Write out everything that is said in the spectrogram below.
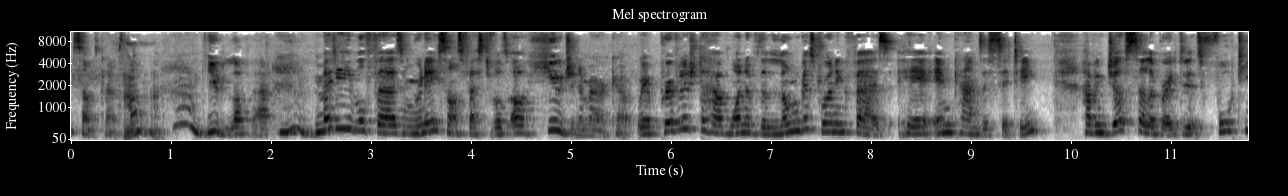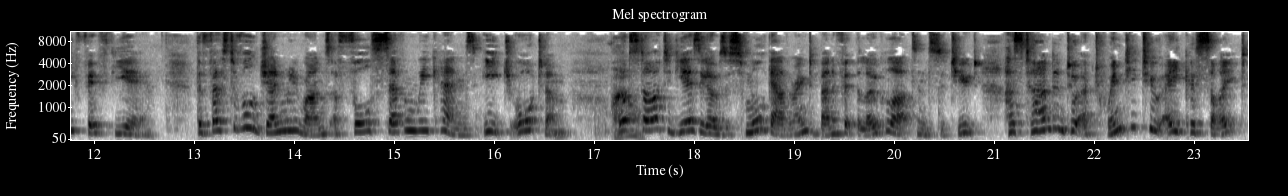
It sounds kind of fun. Mm, you'd love that. Medieval fairs and Renaissance festivals are huge in America. We are privileged to have one of the longest running fairs here in Kansas City, having just celebrated its 45th year. The festival generally runs a full seven weekends each autumn. What started years ago as a small gathering to benefit the local arts institute has turned into a 22 acre site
